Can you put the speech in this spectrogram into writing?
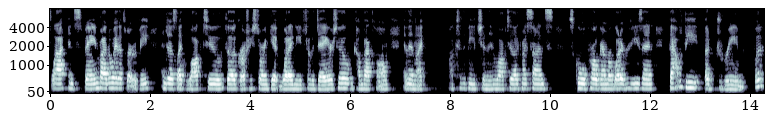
flat in Spain, by the way, that's where it would be, and just like walk to the grocery store and get what I need for the day or two and come back home and then like walk to the beach and then walk to like my son's school program or whatever he's in, that would be a dream. But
